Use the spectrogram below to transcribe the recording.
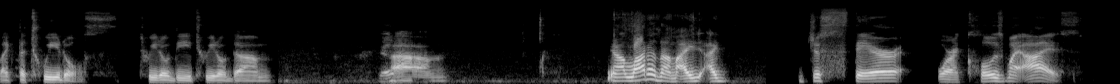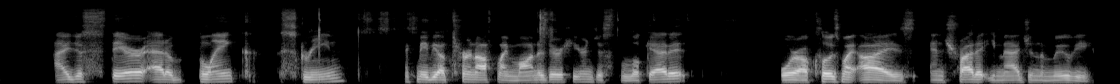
like the Tweedles, Tweedledee, Tweedledum. Yeah. Um, you know, a lot of them, I, I just stare or I close my eyes. I just stare at a blank screen. Like maybe I'll turn off my monitor here and just look at it. Or I'll close my eyes and try to imagine the movie.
